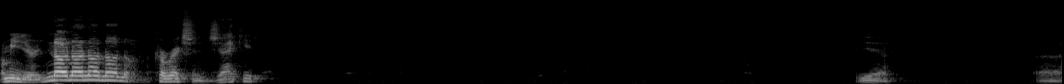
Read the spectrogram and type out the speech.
I mean your no no no no no correction, jacket. Yeah. Uh,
